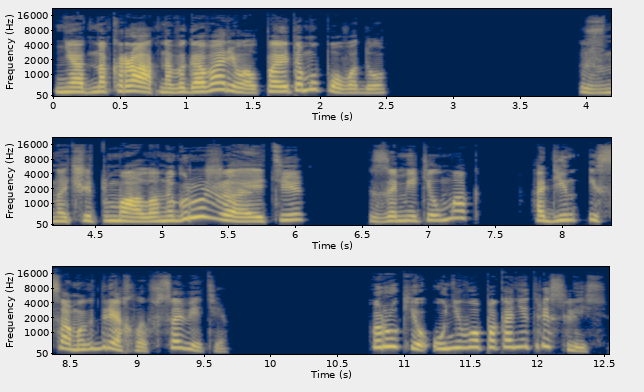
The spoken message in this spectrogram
Неоднократно выговаривал по этому поводу. «Значит, мало нагружаете», — заметил маг, один из самых дряхлых в совете. Руки у него пока не тряслись,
